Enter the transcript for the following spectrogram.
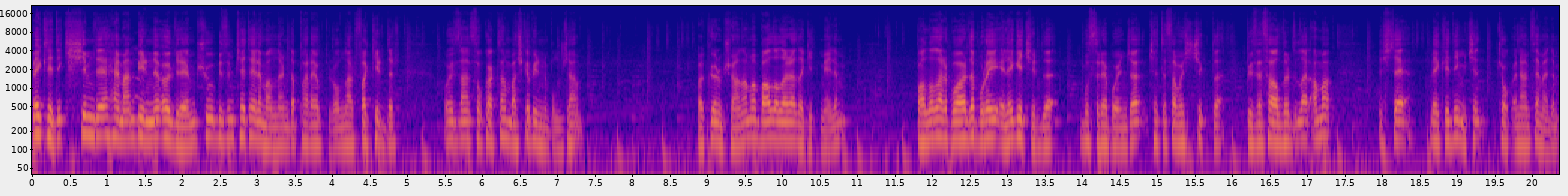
bekledik. Şimdi hemen birini öldürelim. Şu bizim çete elemanlarında para yoktur. Onlar fakirdir. O yüzden sokaktan başka birini bulacağım. Bakıyorum şu an ama ballalara da gitmeyelim. Ballalar bu arada burayı ele geçirdi. Bu süre boyunca çete savaşı çıktı. Bize saldırdılar ama işte beklediğim için çok önemsemedim.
